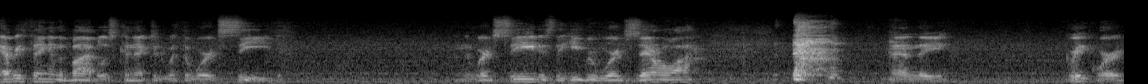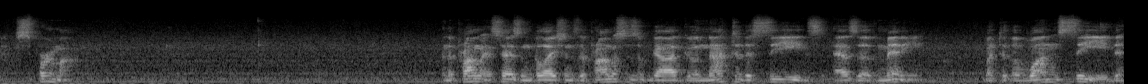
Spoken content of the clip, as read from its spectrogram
everything in the Bible is connected with the word seed. And the word seed is the Hebrew word zeroah and the Greek word sperma. And the promise it says in Galatians, the promises of God go not to the seeds as of many, but to the one seed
